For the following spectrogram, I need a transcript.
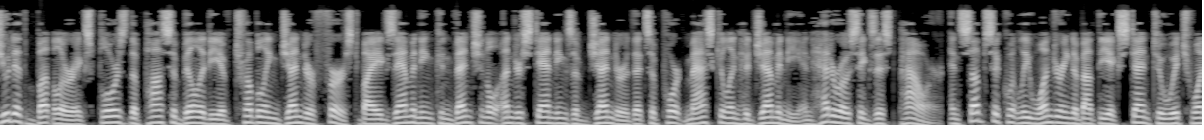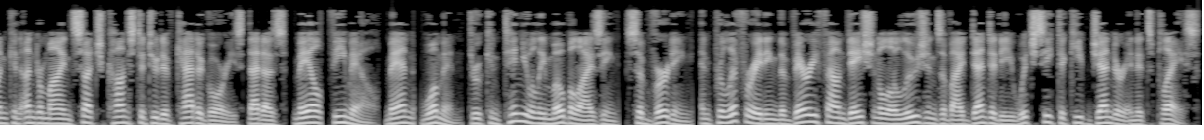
Judith Butler explores the possibility of troubling gender first by examining conventional understandings of gender that support masculine hegemony and heterosexist power, and subsequently wondering about the extent to which one can undermine such constitutive categories that is, male, female, man, woman through continually mobilizing, subverting, and proliferating the very foundational illusions of identity which seek to keep gender in its place.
